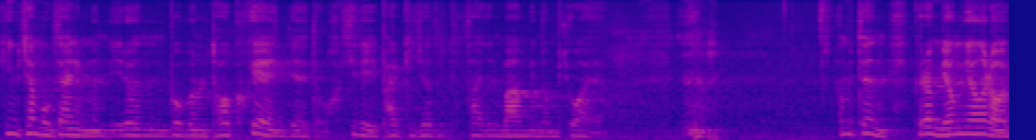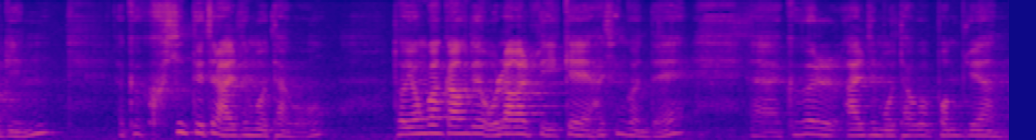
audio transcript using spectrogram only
김찬 목사님은 이런 부분을 더 크게 이제 더 확실히 밝히셔서 사실 마음이 너무 좋아요. 아무튼 그런 명령을 어긴 그 크신 뜻을 알지 못하고 더 영광 가운데 올라갈 수 있게 하신 건데 그걸 알지 못하고 범죄한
